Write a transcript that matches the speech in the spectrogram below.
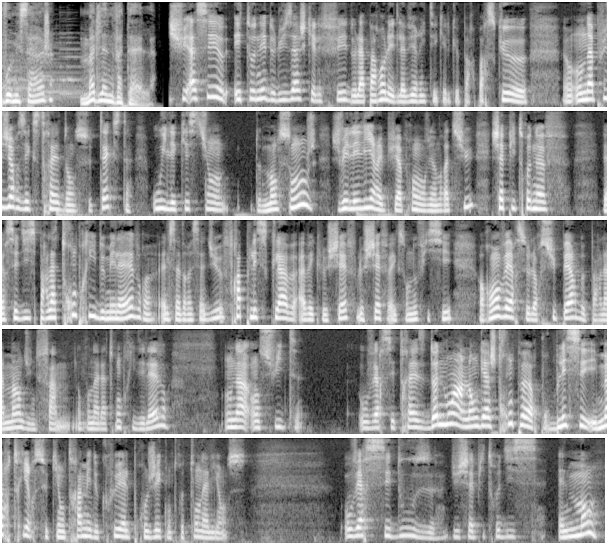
Nouveau message Madeleine Vatel. Je suis assez euh, étonnée de l'usage qu'elle fait de la parole et de la vérité quelque part, parce que euh, on a plusieurs extraits dans ce texte où il est question de mensonges. Je vais les lire et puis après on reviendra dessus. Chapitre 9, verset 10. Par la tromperie de mes lèvres, elle s'adresse à Dieu, frappe l'esclave avec le chef, le chef avec son officier, renverse leur superbe par la main d'une femme. Donc on a la tromperie des lèvres. On a ensuite au verset 13, Donne-moi un langage trompeur pour blesser et meurtrir ceux qui ont tramé de cruels projets contre ton alliance. Au verset 12 du chapitre 10, elle ment.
